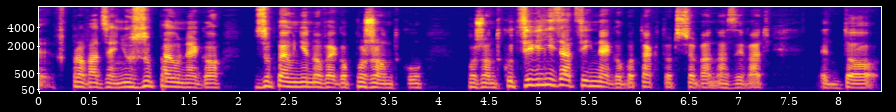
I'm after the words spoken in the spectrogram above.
e, wprowadzeniu zupełnego, zupełnie nowego porządku porządku cywilizacyjnego, bo tak to trzeba nazywać, do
